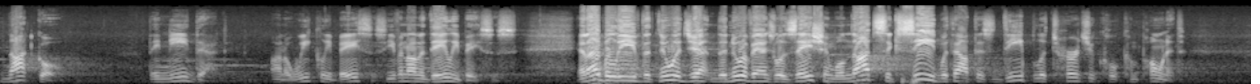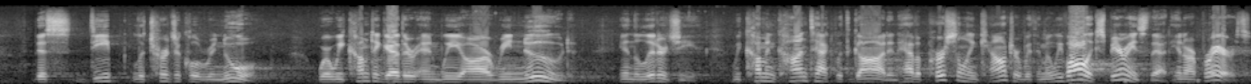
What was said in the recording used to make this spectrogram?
not go. They need that on a weekly basis, even on a daily basis. And I believe that new, the new evangelization will not succeed without this deep liturgical component, this deep liturgical renewal, where we come together and we are renewed in the liturgy. We come in contact with God and have a personal encounter with Him. And we've all experienced that in our prayers.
